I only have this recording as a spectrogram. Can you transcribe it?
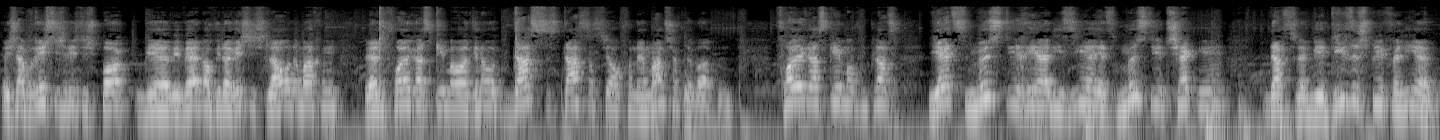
Ich habe richtig, richtig Bock. Wir, wir werden auch wieder richtig Laune machen werden Vollgas geben, aber genau das ist das, was wir auch von der Mannschaft erwarten. Vollgas geben auf dem Platz. Jetzt müsst ihr realisieren, jetzt müsst ihr checken, dass wenn wir dieses Spiel verlieren,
